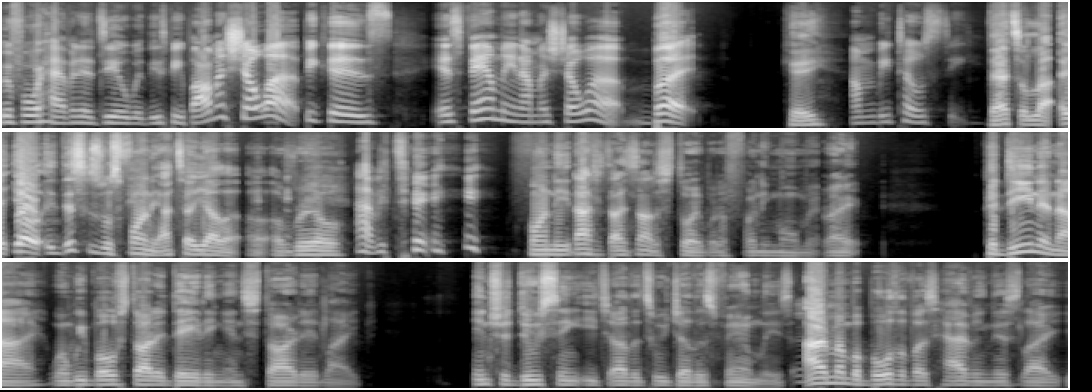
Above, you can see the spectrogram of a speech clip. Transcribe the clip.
before having to deal with these people. I'm gonna show up because it's family and I'm gonna show up, but Okay. I'm gonna be toasty. That's a lot. Yo, this is what's funny. I'll tell y'all a, a, a real t- funny not it's not a story but a funny moment right Khadeen and i when we both started dating and started like introducing each other to each other's families i Mhm. remember both of us having this like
